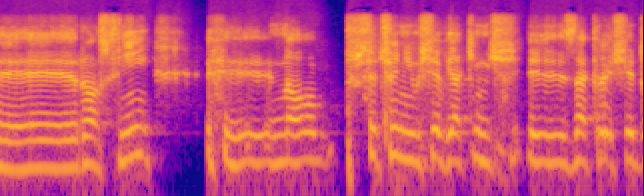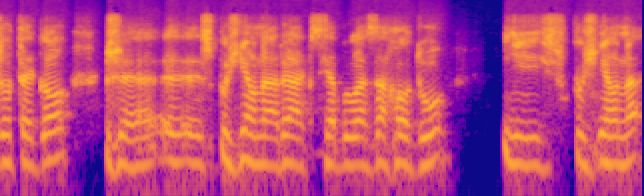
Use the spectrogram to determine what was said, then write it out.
y, Rosji, no, przyczynił się w jakimś y, zakresie do tego, że spóźniona reakcja była Zachodu i spóźniona,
